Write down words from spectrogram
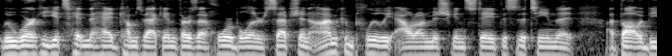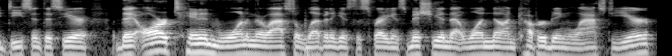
Lewerke gets hit in the head, comes back in, throws that horrible interception. I'm completely out on Michigan State. This is a team that I thought would be decent this year. They are 10 and 1 in their last 11 against the spread against Michigan, that one non-cover being last year.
